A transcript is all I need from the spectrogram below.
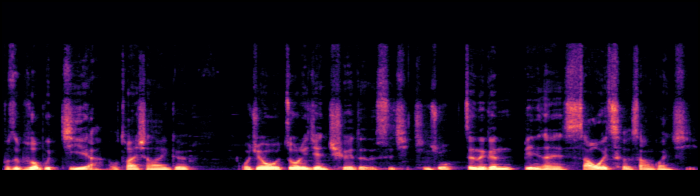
不是不说不接啊，我突然想到一个，我觉得我做了一件缺德的事情，请说，真的跟便利商店稍微扯上关系。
